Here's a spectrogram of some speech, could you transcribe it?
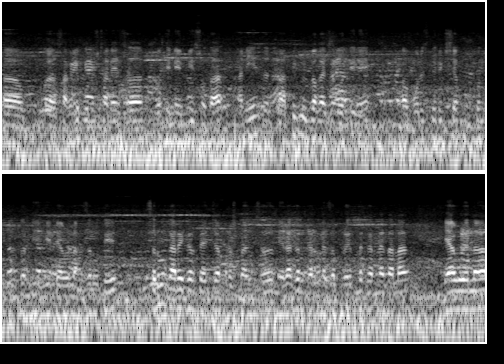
Sangli police ठाण्याच्या वतीने मी स्वतः आणि ट्रॅफिक विभागाच्या वतीने पोलीस निरीक्षक मुकुंद कुलकर्णी हे त्यावेळेला हजर होते. सर्व कार्यकर्त्यांच्या प्रश्नांचं निराकरण करण्याचा प्रयत्न करण्यात आला. यावेळेला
